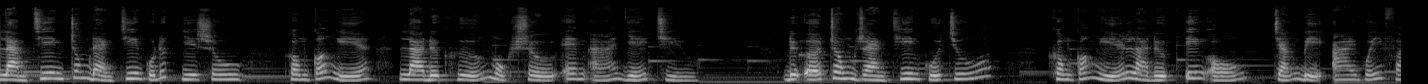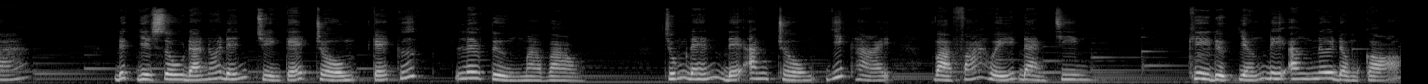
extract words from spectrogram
Làm chiên trong đàn chiên của Đức Giêsu không có nghĩa là được hưởng một sự êm ả dễ chịu. Được ở trong ràng chiên của Chúa không có nghĩa là được yên ổn, chẳng bị ai quấy phá. Đức Giêsu đã nói đến chuyện kẻ trộm, kẻ cướp leo tường mà vào. Chúng đến để ăn trộm, giết hại và phá hủy đàn chiên. Khi được dẫn đi ăn nơi đồng cỏ,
